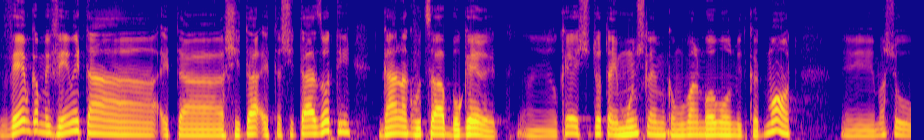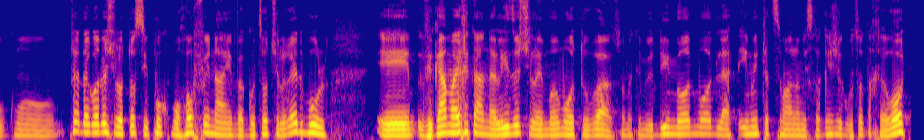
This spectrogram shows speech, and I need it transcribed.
והם גם מביאים את, ה, את, השיטה, את השיטה הזאת גם לקבוצה הבוגרת, אוקיי? שיטות האימון שלהם כמובן מאוד מאוד מתקדמות, משהו כמו, בסדר גודל של אותו סיפור כמו הופנהיים והקבוצות של רדבול, וגם מערכת האנליזה שלהם מאוד מאוד טובה, זאת אומרת, הם יודעים מאוד מאוד להתאים את עצמם למשחקים של קבוצות אחרות,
